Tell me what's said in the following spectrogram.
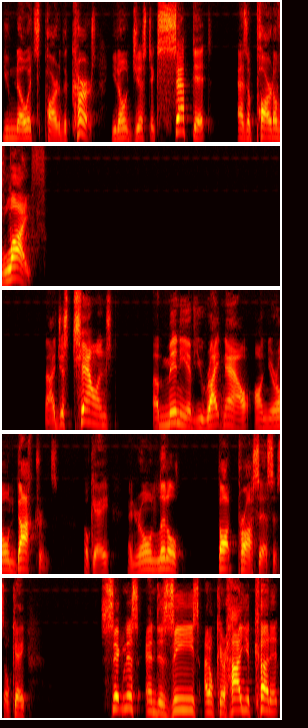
you know it's part of the curse. You don't just accept it as a part of life. Now, I just challenged uh, many of you right now on your own doctrines, okay, and your own little thought processes, okay? Sickness and disease, I don't care how you cut it,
